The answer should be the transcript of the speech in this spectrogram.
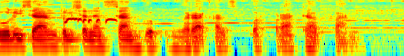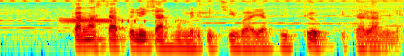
tulisan-tulisan yang sanggup menggerakkan sebuah peradaban. Karena setiap tulisan memiliki jiwa yang hidup di dalamnya.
